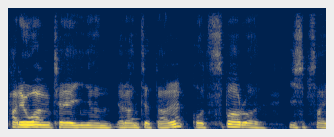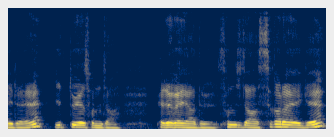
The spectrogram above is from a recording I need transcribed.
다레오왕 제2년 11째 달 곧 스바월 24일에 이뚜의 손자 베레가의 아들 선지자 스가라에게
